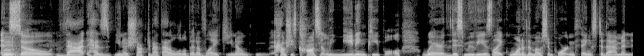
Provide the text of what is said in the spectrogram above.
And Mm. so that has, you know, she talked about that a little bit of like, you know, how she's constantly meeting people where this movie is like one of the most important things to them. And,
